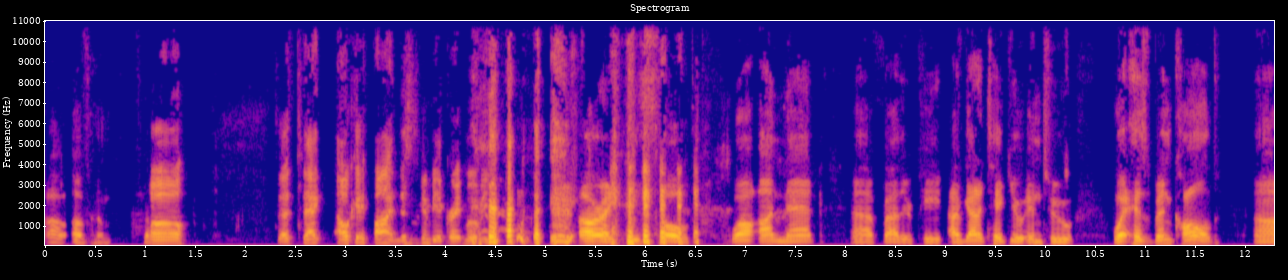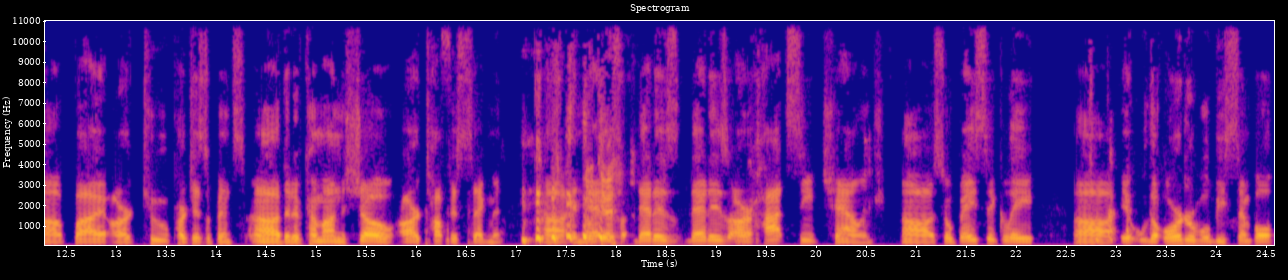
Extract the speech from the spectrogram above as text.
of, of him. Oh, that that okay, fine. This is gonna be a great movie. All right, he's sold. well, on that, uh, Father Pete, I've got to take you into what has been called uh, by our two participants uh, that have come on the show our toughest segment, uh, and that Okay. is that is that is our hot seat challenge. Uh, so basically, uh, it, the order will be simple.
